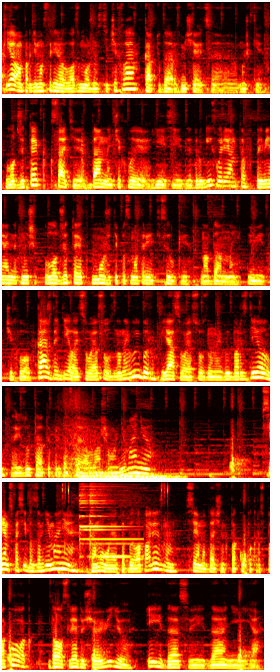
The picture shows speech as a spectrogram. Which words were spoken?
Я вам продемонстрировал возможности чехла, как туда размещаются мышки Logitech. Кстати, данные чехлы есть и для других вариантов премиальных мышек Logitech. Можете посмотреть ссылки на данный вид чехлов. Каждый делает свой осознанный выбор. Я свой осознанный выбор сделал. Результаты предоставил вашему вниманию. Всем спасибо за внимание. Кому это было полезно. Всем удачных покупок, распаковок. До следующего видео и до свидания.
